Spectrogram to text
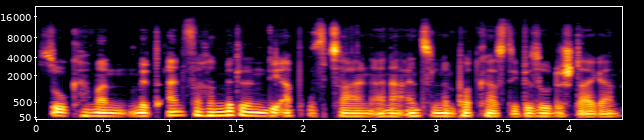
So kann man mit einfachen Mitteln die Abrufzahlen einer einzelnen Podcast-Episode steigern.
